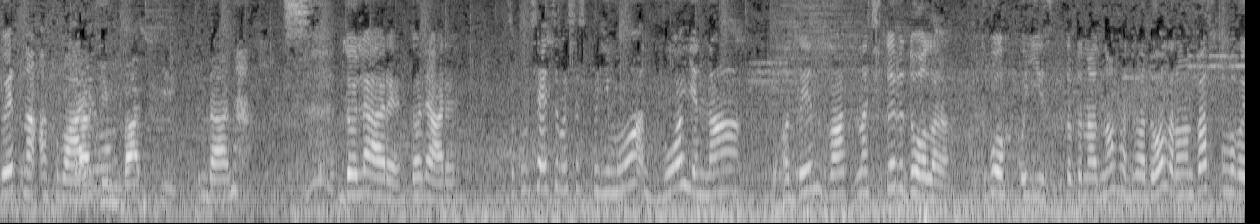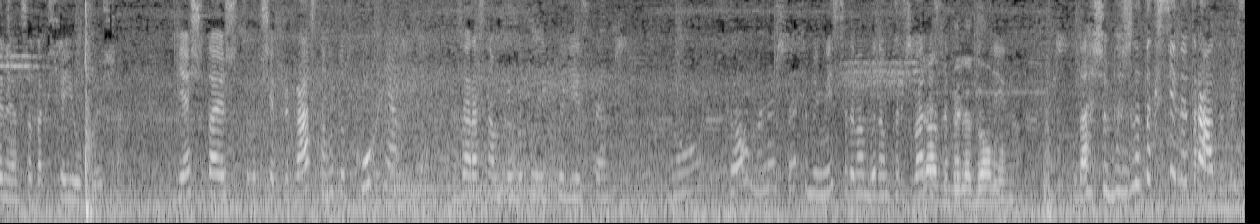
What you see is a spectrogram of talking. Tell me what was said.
Вид на акваріум. Да. Доляри, доляри. Це виходить, ми зараз поїмо двоє на один, два, на 4 долара. Вдвох поїсти. Тобто на одного 2 долара, на два з половиною, якщо так ще юкуєш. Я вважаю, що це взагалі прекрасно. Бо тут кухня. Зараз нам приготують поїсти. Ну, все, ми знайшли собі місце, де ми будемо харчуватися біля дому. Да, щоб навіть на таксі не тратитись.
